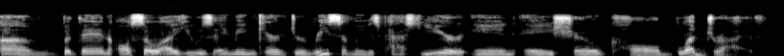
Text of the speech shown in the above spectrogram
Um, but then also uh, he was a main character recently this past year in a show called Blood Drive,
